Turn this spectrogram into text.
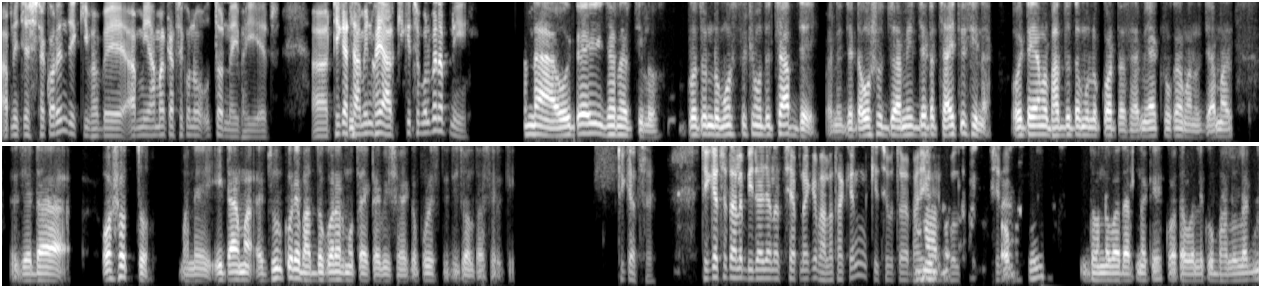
আপনি চেষ্টা করেন যে কীভাবে আমি আমার কাছে কোনো উত্তর নাই ভাই এর। ঠিক আছে আমিন ভাই আর কি কিছু বলবেন আপনি? না, ওইটাই জানার ছিল। প্রচণ্ড মস্তিষ্কের মধ্যে চাপ দেয়। মানে যেটা অসহ্য আমি যেটা চাইতেছি না, ওইটাই আমার বাধ্যতামূলক করতেছে। আমি একরোখা মানুষ যে আমার যেটা অসত্য, মানে এটা আমার জোর করে বাধ্য করার মতো একটা বিষয়, একটা পরিস্থিতি চলতেছে আরকি। ঠিক আছে। ঠিক আছে তাহলে বিদায় জানাচ্ছি আপনাকে। ভালো থাকেন। কিছু তো ভাই বলতে পারছি না। অবশ্যই। ধন্যবাদ আপনাকে। কথা বলে খুব ভালো লাগল।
